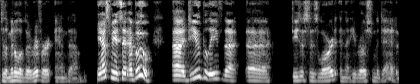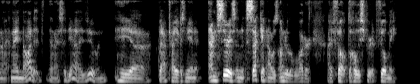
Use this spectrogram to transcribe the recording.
to the middle of the river, and um, he asked me and said, "Abu, uh, do you believe that uh, Jesus is Lord and that He rose from the dead?" And I and I nodded, and I said, "Yeah, I do." And he uh, baptized me, and I'm serious. In the second I was under the water, I felt the Holy Spirit fill me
